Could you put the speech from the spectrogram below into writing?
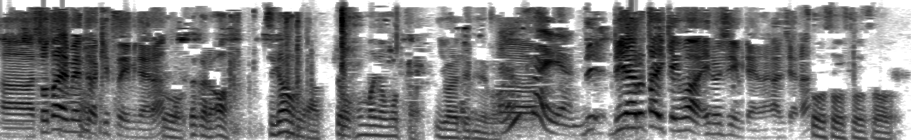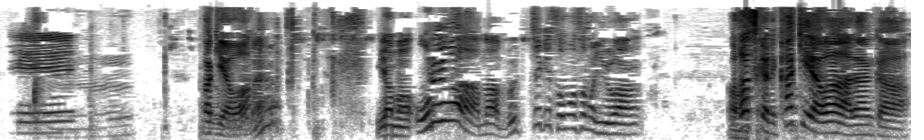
あー初対面ではきついみたいな？そう。だから、あ、違うんだってほんまに思った。言われてみれば。何歳やん？リリアル体験は NG みたいな感じやな？そうそうそうそう。えうんカキヤは？ねいや、まあ、俺は、まあ、ぶっちゃけそもそも言わん。あ確かにカキヤは、なんか、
